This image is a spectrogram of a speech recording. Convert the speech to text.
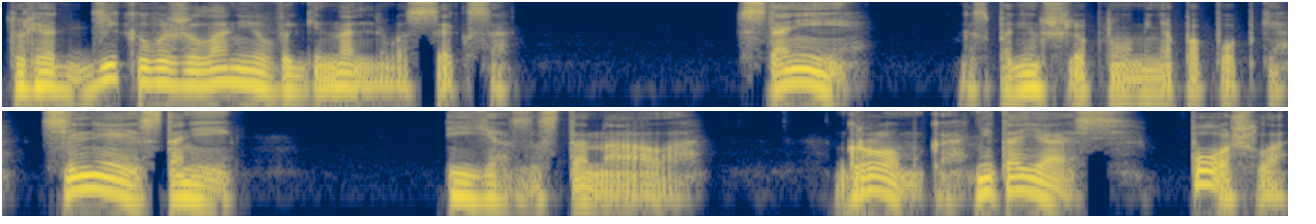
то ли от дикого желания вагинального секса. «Стани!» — господин шлепнул меня по попке. «Сильнее стани!» И я застонала. Громко, не таясь, пошло,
